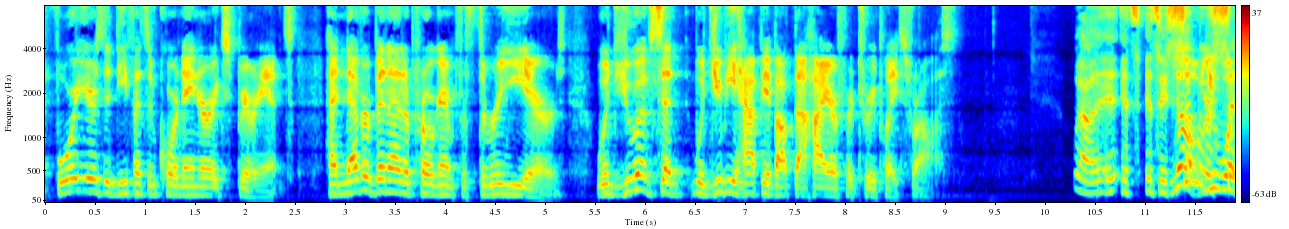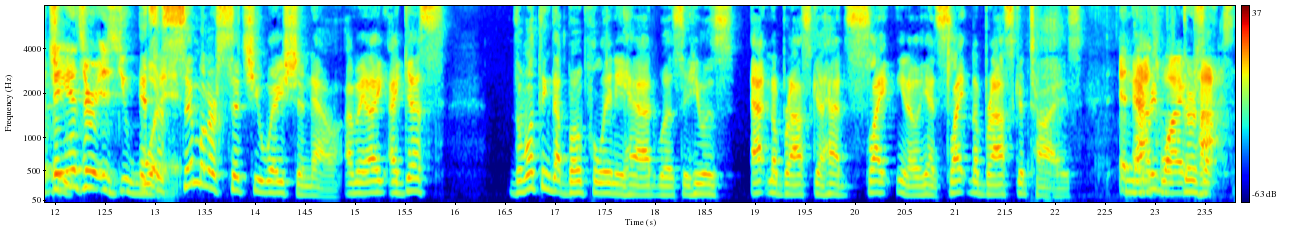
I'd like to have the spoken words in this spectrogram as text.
had four years of defensive coordinator experience, had never been at a program for three years, would you have said? Would you be happy about that hire for to replace Frost? Well, it's it's a No, similar you would. The answer is you it's wouldn't. a similar situation now. I mean, I, I guess the one thing that Bo Pelini had was that he was at Nebraska, had slight, you know, he had slight Nebraska ties. and that's every- why it there's a- passed.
